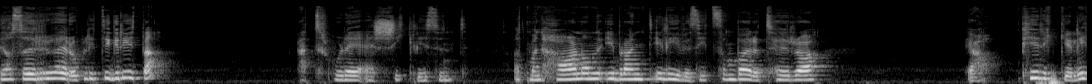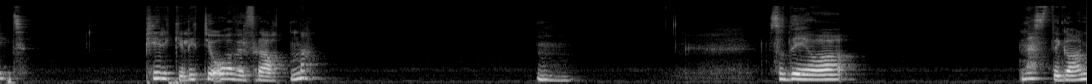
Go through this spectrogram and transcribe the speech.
det å røre opp litt i gryta Jeg tror det er skikkelig sunt. At man har noen iblant i livet sitt som bare tør å ja, pirke litt. Pirke litt i overflaten, da. Mm. Så det å Neste gang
